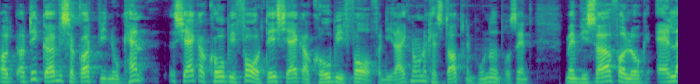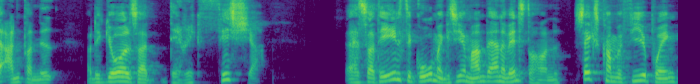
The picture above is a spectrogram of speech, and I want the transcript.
og, og det gør vi så godt, vi nu kan. Shaq og Kobe får det, Shaq og Kobe får, fordi der er ikke nogen, der kan stoppe dem 100%. Men vi sørger for at lukke alle andre ned. Og det gjorde altså Derek Fisher. Altså det eneste gode, man kan sige om ham, det er, han er venstrehåndet. 6,4 point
